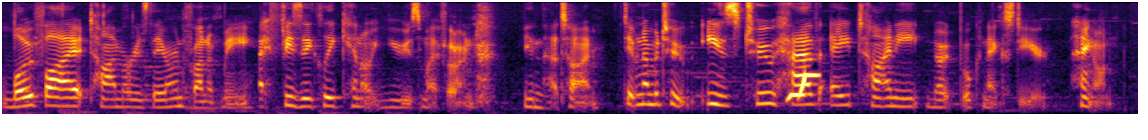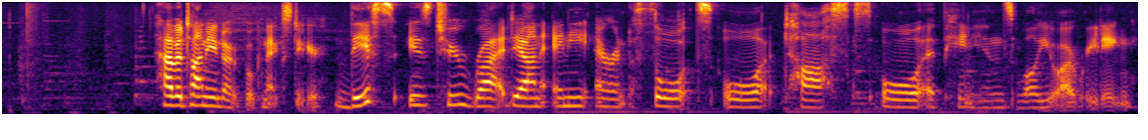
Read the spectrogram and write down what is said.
lo-fi timer is there in front of me, I physically cannot use my phone in that time. Tip number two is to have a tiny notebook next to you. Hang on have a tiny notebook next to you. This is to write down any errant thoughts or tasks or opinions while you are reading.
